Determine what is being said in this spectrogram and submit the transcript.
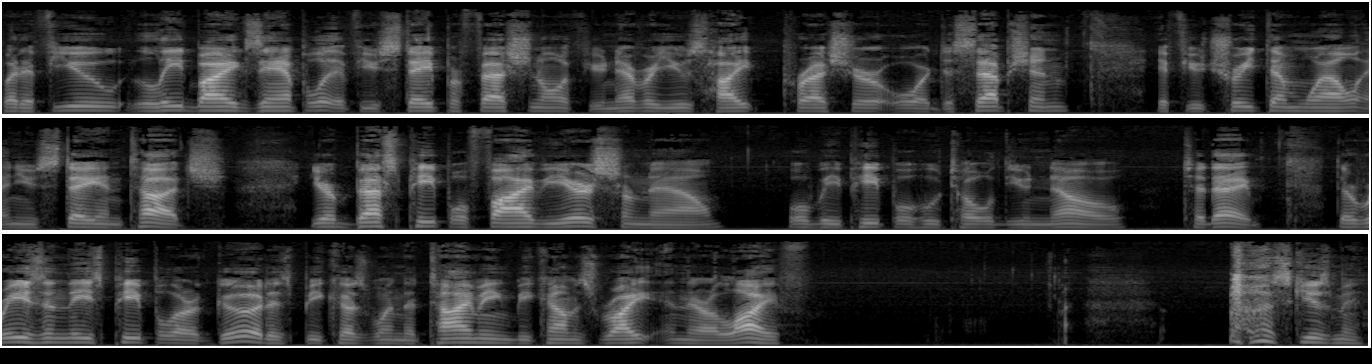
But if you lead by example, if you stay professional, if you never use hype, pressure, or deception, if you treat them well and you stay in touch, your best people five years from now will be people who told you no today. The reason these people are good is because when the timing becomes right in their life, excuse me,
